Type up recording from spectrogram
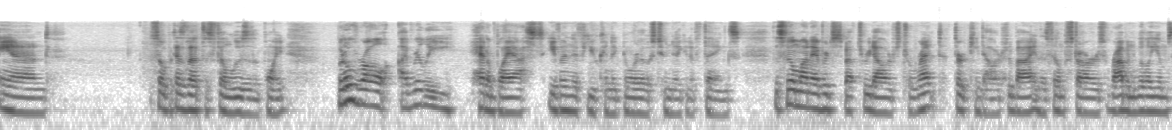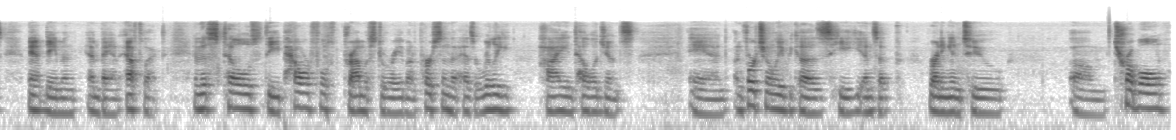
And so because of that this film loses a point. But overall, I really had a blast even if you can ignore those two negative things. This film on average is about $3 to rent, $13 to buy, and the film stars Robin Williams, Matt Damon, and Ben Affleck. And this tells the powerful drama story about a person that has a really high intelligence. And unfortunately, because he ends up running into um, trouble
